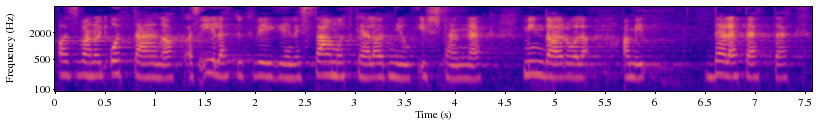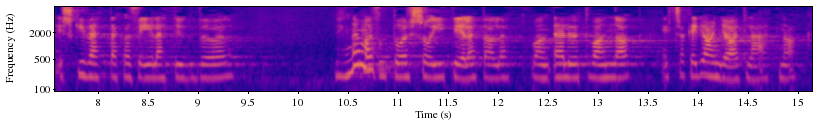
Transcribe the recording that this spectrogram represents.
az van, hogy ott állnak az életük végén, és számot kell adniuk Istennek mindarról, amit beletettek és kivettek az életükből. Még nem az utolsó ítélet alatt van, előtt vannak, és csak egy angyalt látnak.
